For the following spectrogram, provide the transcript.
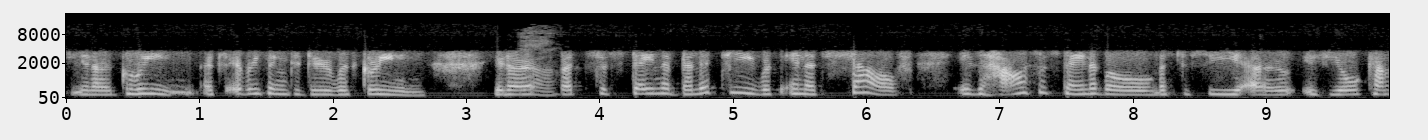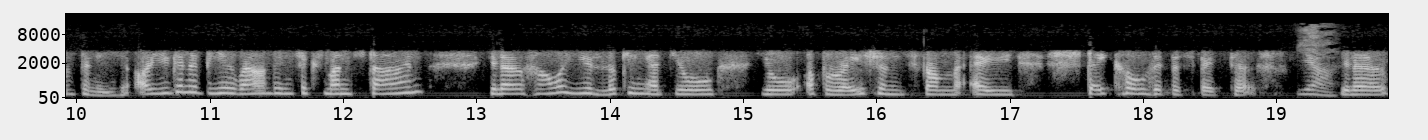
you know green it's everything to do with green you know Yeah. but sustainability within itself is how sustainable Mr. CEO is your company are you going to be around in 6 months time you know how are you looking at your your operations from a stakeholder perspective Yeah. you know,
